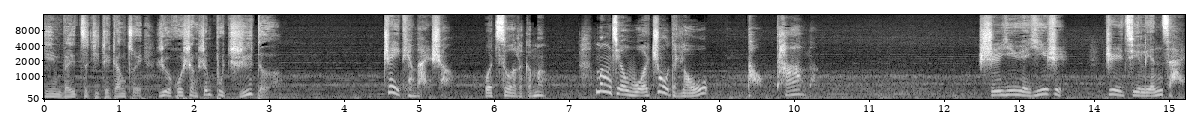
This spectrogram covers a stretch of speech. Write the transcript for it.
因为自己这张嘴惹祸上身不值得。这天晚上，我做了个梦，梦见我住的楼倒塌了。十一月一日，日记连载，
